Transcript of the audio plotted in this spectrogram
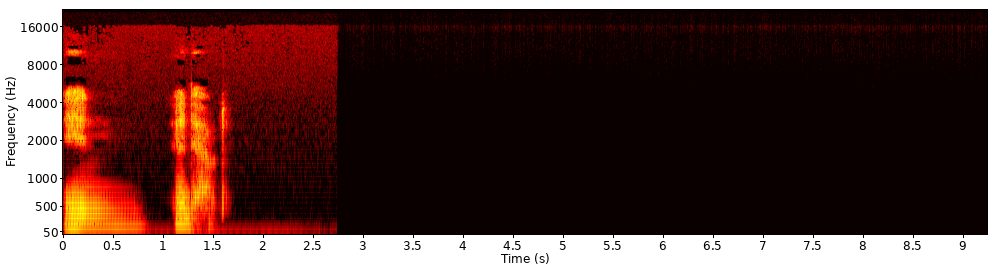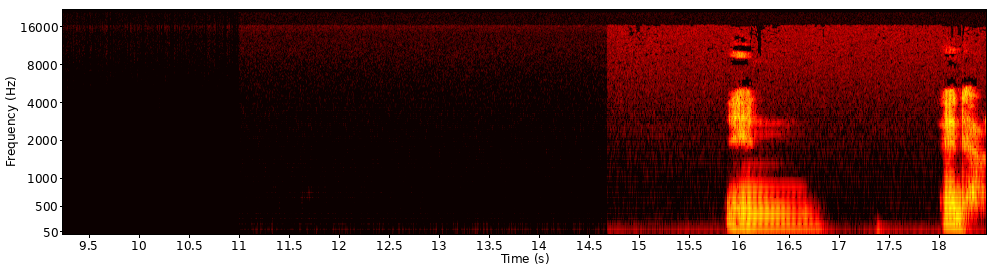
In and out. In and out.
